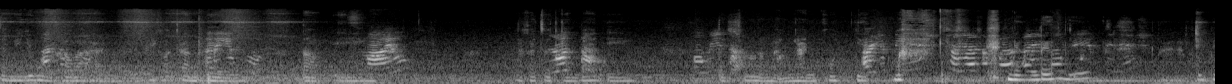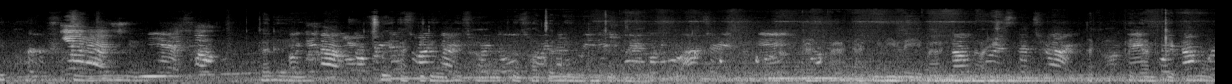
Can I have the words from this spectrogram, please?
จะไม่ยุ่งกับเขาอะค่ะ ให้เขาทำเองตอบเอง แล้วก็จดการบ้านเอง แต่ช่วงหลังๆงานโคตรเยอะมากเงานเริ่ you มเยอะ finished? ตายแล้วพูดไม่พองานเริ่มเยอะก็เลยช่วยอัดวิดีโอให้เขาเผื่อเขาจะลืมตรงจุดไหน we're going to answer it, okay? การบ้านอาจมีดีเลย์บ้างนิดหน่อย แต่ก็พยายามเก็บให้หมด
